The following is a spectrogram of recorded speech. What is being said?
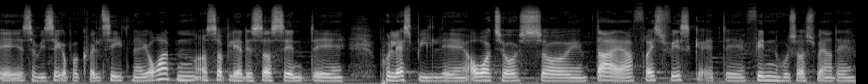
øh, så vi er sikre på, at kvaliteten er i orden, og så bliver det så sendt øh, på lastbil øh, over til os, så øh, der er frisk fisk at øh, finde hos os hver dag.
